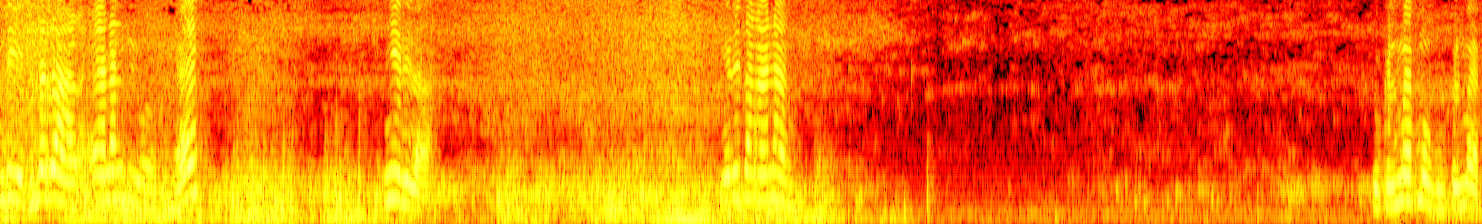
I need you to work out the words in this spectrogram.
Ndi bener lah kanan. Eh? Ngiri lah. Ngiri tanganan. Google Map mu, Google Map.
